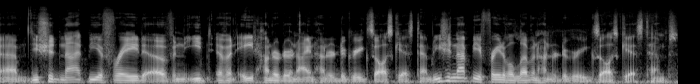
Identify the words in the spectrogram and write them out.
Um, you should not be afraid of an e- of an 800 or 900 degree exhaust gas temp. You should not be afraid of 1100 degree exhaust gas temps.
